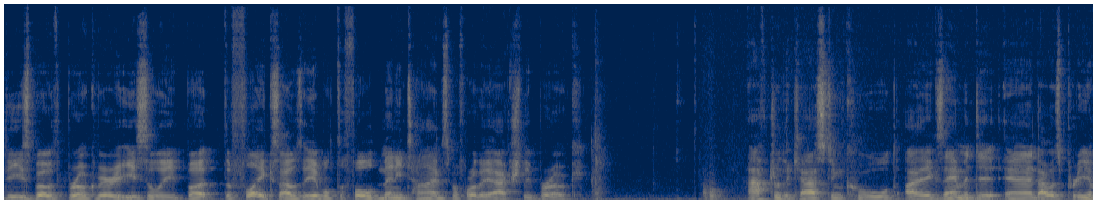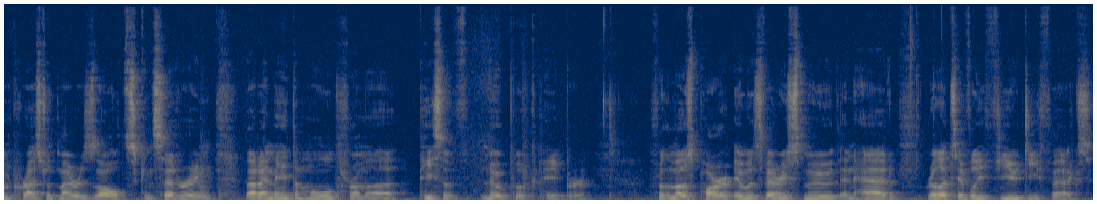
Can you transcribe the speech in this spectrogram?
These both broke very easily, but the flakes I was able to fold many times before they actually broke. After the casting cooled, I examined it and I was pretty impressed with my results considering that I made the mold from a piece of notebook paper. For the most part, it was very smooth and had relatively few defects.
